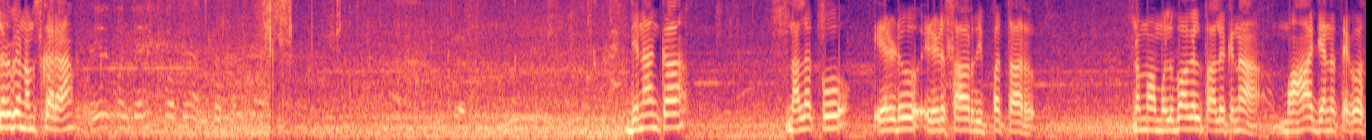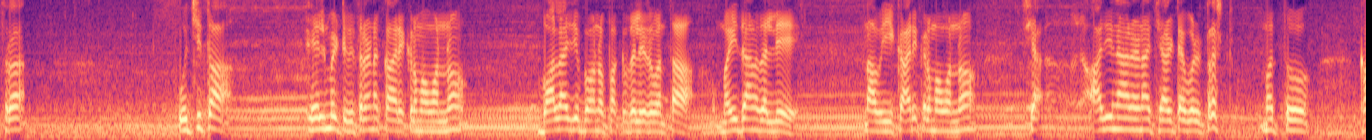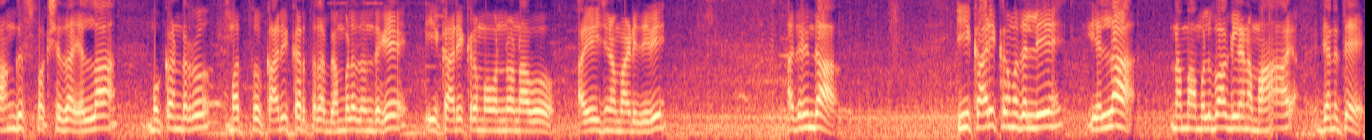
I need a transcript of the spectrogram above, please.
ಎಲ್ಲರಿಗೂ ನಮಸ್ಕಾರ. ದಿನಾಂಕ ನಾಲ್ಕು ಎರಡು ಎರಡು ಸಾವಿರದ ಇಪ್ಪತ್ತಾರು. ನಮ್ಮ ಮುಲ್ಬಾಗಲ್ ತಾಲೂಕಿನ ಮಹಾಜನತೆಗೋಸ್ಕರ ಉಚಿತ ಹೆಲ್ಮೆಟ್ ವಿತರಣಾ ಕಾರ್ಯಕ್ರಮವನ್ನು ಬಾಲಾಜಿ ಭವನ ಪಕ್ಕದಲ್ಲಿರುವಂಥ ಮೈದಾನದಲ್ಲಿ ನಾವು ಈ ಕಾರ್ಯಕ್ರಮವನ್ನು ಶ ಆದಿನಾರಾಯಣ ಚಾರಿಟೇಬಲ್ ಟ್ರಸ್ಟ್ ಮತ್ತು ಕಾಂಗ್ರೆಸ್ ಪಕ್ಷದ ಎಲ್ಲ ಮುಖಂಡರು ಮತ್ತು ಕಾರ್ಯಕರ್ತರ ಬೆಂಬಲದೊಂದಿಗೆ ಈ ಕಾರ್ಯಕ್ರಮವನ್ನು ನಾವು ಆಯೋಜನೆ ಮಾಡಿದ್ದೀವಿ. ಅದರಿಂದ ಈ ಕಾರ್ಯಕ್ರಮದಲ್ಲಿ ಎಲ್ಲ ನಮ್ಮ ಮುಲ್ಬಾಗಿಲಿನ ಮಹಾ ಜನತೆ,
